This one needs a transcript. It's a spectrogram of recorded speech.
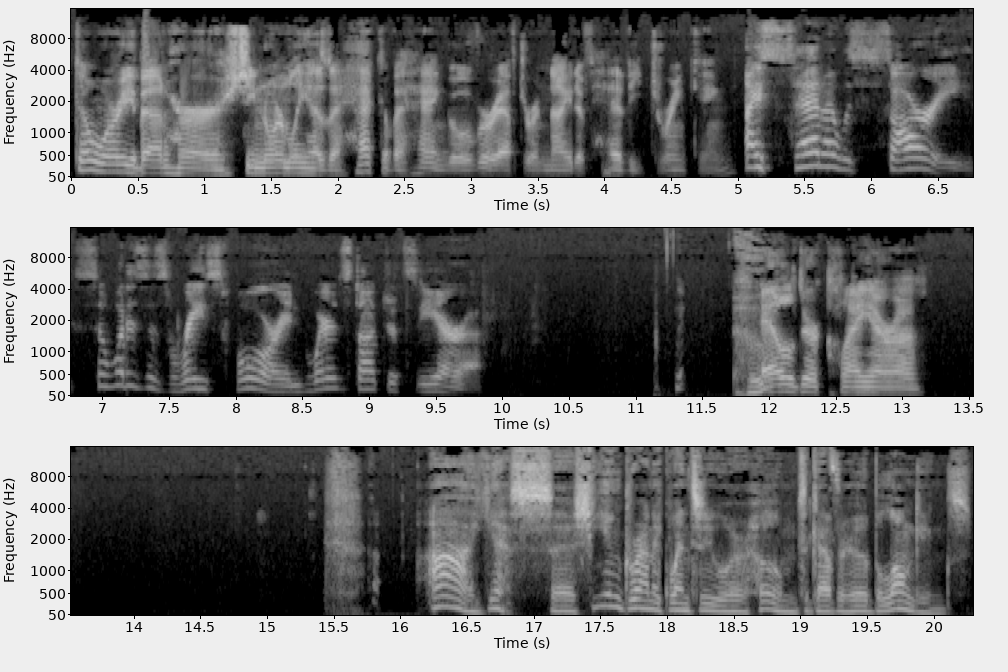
Don't worry about her. She normally has a heck of a hangover after a night of heavy drinking. I said I was sorry. So what is this race for? And where's Dr. Sierra? Who? Elder Clayera. Ah, yes. Uh, she and Granick went to her home to gather her belongings.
